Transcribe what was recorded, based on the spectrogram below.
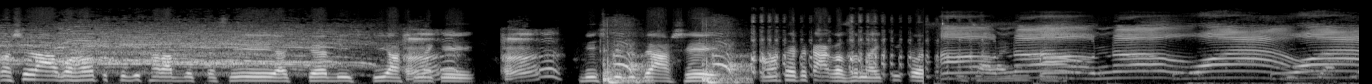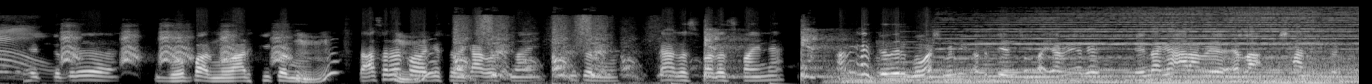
আকাশের আবহাওয়া তো খুবই খারাপ দেখতেছি। আজকে বৃষ্টি আসে নাকি? বৃষ্টি যদি আসে আমার তো একটা কাগজ নাই কি কর? হেঁটে পারব আর কি করব? তাছাড়া করা গেছে না কাগজ নাই কি করব? কাগজ পাগজ পাই না। আমি হেঁটে ধরে ঘুমাস টেনশন পাই আমি আগে আরামে এলা শান্তি করে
